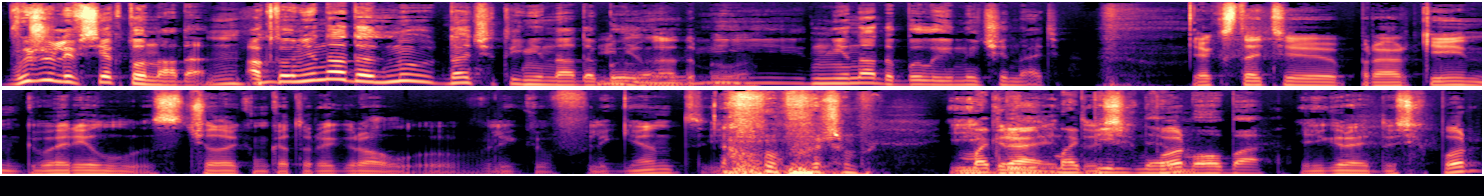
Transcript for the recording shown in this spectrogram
выжили все, кто надо. Мгм. А кто не надо, ну, значит, и не надо И было. не надо было. И не надо было и начинать. Я, кстати, про Аркейн говорил с человеком, который играл в League of Legends и, О, боже мой. и Мобиль- играет до сих мобильная пор. моба. И играет до сих пор,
